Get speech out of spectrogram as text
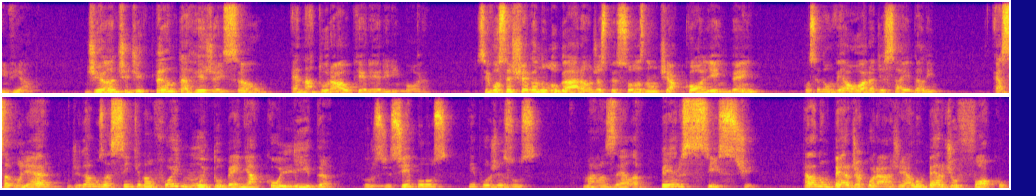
enviado. Diante de tanta rejeição, é natural querer ir embora. Se você chega num lugar onde as pessoas não te acolhem bem, você não vê a hora de sair dali. Essa mulher, digamos assim, que não foi muito bem acolhida por os discípulos e por Jesus. mas ela persiste. Ela não perde a coragem, ela não perde o foco,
